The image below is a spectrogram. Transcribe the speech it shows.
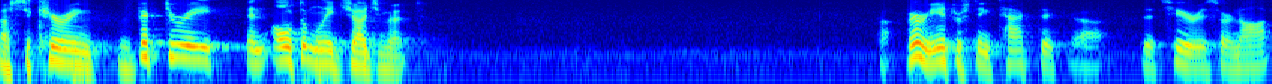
uh, securing victory and ultimately judgment. Uh, very interesting tactic uh, that's here, is there not?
